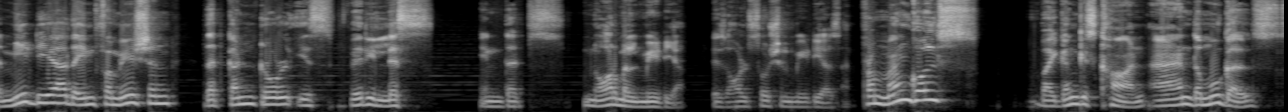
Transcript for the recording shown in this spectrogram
The media, the information, that control is very less in that normal media. It is all social medias. From Mongols by Genghis Khan and the Mughals,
